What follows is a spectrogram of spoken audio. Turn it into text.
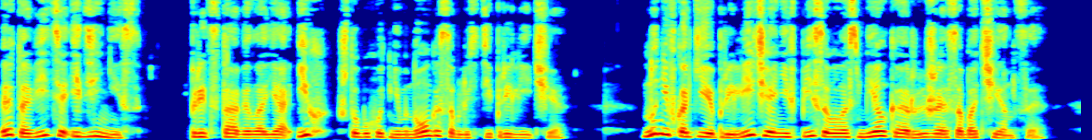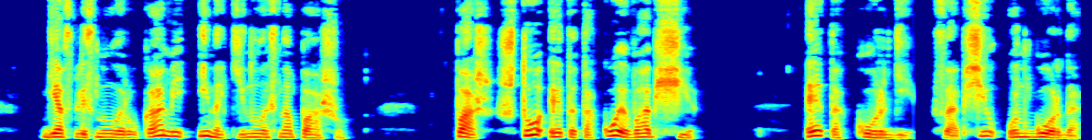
«Это Витя и Денис», — представила я их, чтобы хоть немного соблюсти приличие. Но ни в какие приличия не вписывалась мелкая рыжая собаченция. Я всплеснула руками и накинулась на Пашу. Паш, что это такое вообще? Это корги, сообщил он гордо.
